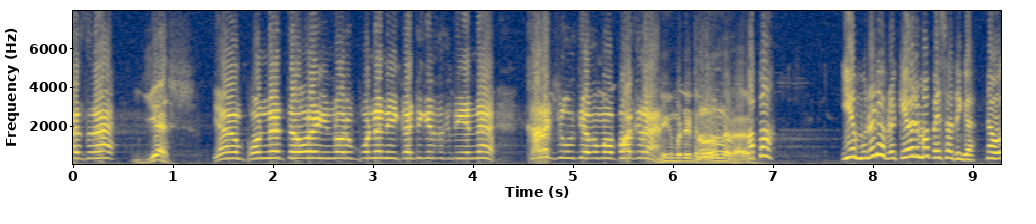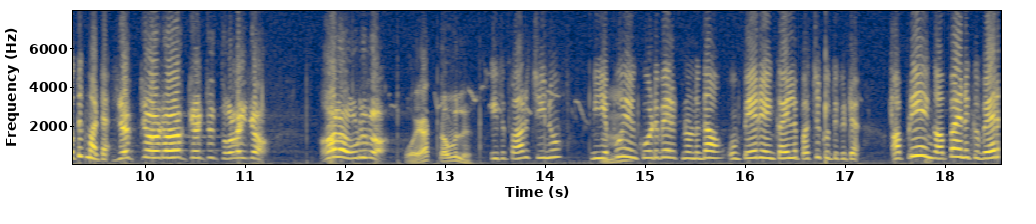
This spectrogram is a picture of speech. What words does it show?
பேசுற. எஸ் என் பொண்ணை தவிர இன்னொரு பொண்ணை நீ கட்டிக்கிறதுக்கு நீ என்ன கலெக்டர் உத்தியோகமா பாக்குற? நீங்க மட்டும் அப்பா ஏன் முன்னாடி அவரை கேவலமா பேசாதீங்க. நான் ஒத்துக்க மாட்டேன். எக்கடோ கேட்டு தொலைங்க ஆள விடுங்க ஓயா தவளு. இது பாரு சீனு. நீ எப்போ என் கூடவே இருக்கணும்னு தான் உன் பேரை என் கையில பச்சை குத்திக்கிட்டேன். அப்படியே எங்க அப்பா எனக்கு வேற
